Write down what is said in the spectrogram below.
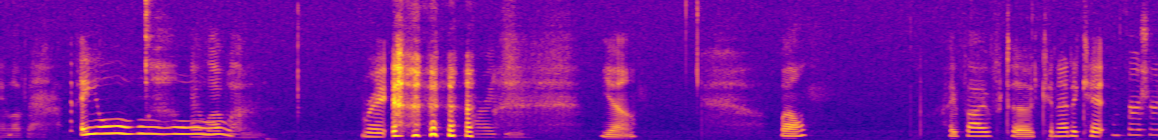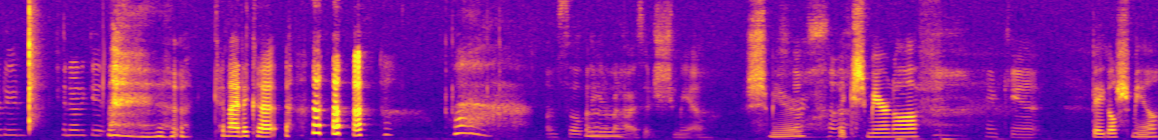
I love that. Ayo. I love them. Right. R.I.P. yeah. Well, high five to Connecticut. For sure, dude. Connecticut. Connecticut. I'm still thinking Uh. about how I said schmear. Schmear. like Smirnoff. I can't. Bagel schmear.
